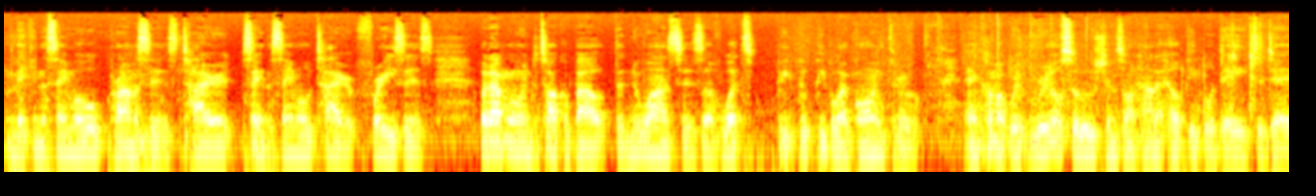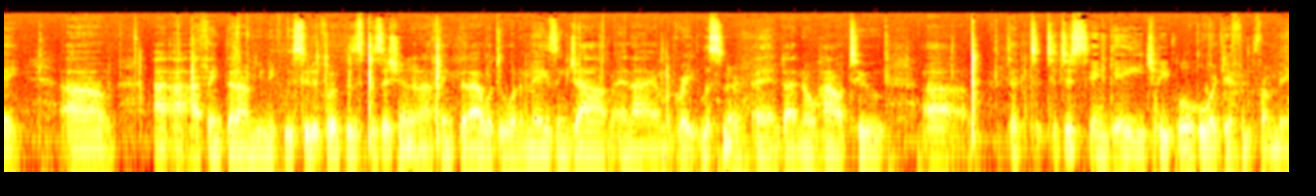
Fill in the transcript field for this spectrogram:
old- making the same old promises, tired, saying the same old tired phrases. But I'm going to talk about the nuances of what people people are going through, and come up with real solutions on how to help people day to day. Um, I, I- think that I'm uniquely suited for this position, and I think that I will do an amazing job. And I am a great listener, and I know how to uh, to, to, to just engage people who are different from me.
